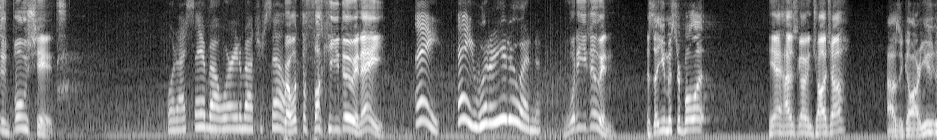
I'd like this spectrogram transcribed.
is bullshit. What'd I say about worrying about yourself? Bro, what the fuck are you doing? Hey, Hey, hey, what are you doing? what are you doing? Is that you, Mr. Bullet? Yeah, how's it going, Jar Jar? How's it going? Are you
